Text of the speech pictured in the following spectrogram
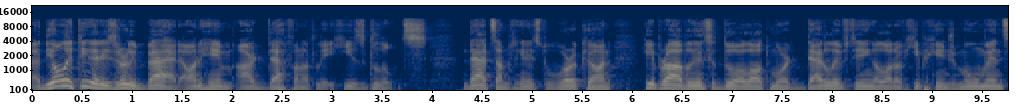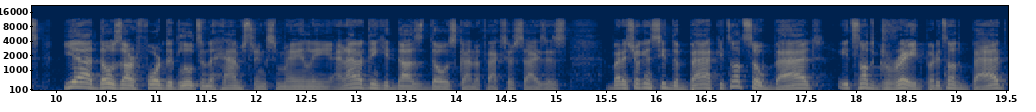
Uh, the only thing that is really bad on him are definitely his glutes. That's something he needs to work on. He probably needs to do a lot more deadlifting, a lot of hip hinge movements. Yeah, those are for the glutes and the hamstrings mainly, and I don't think he does those kind of exercises. But as you can see, the back, it's not so bad. It's not great, but it's not bad.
